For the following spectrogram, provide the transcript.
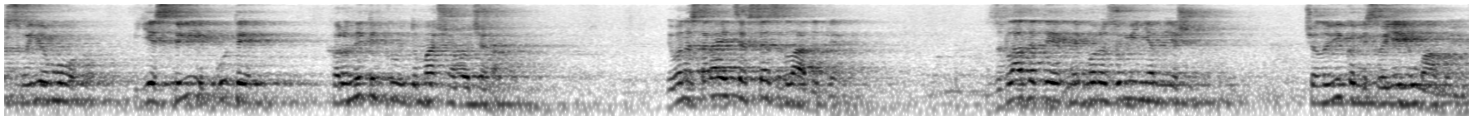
в своєму єстві бути хоронителькою домашнього очага. І вона старається все згладити, згладити непорозуміння між чоловіком і своєю мамою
